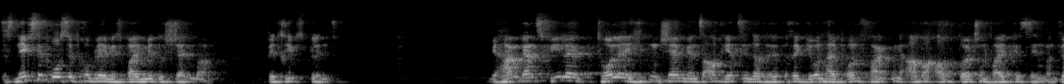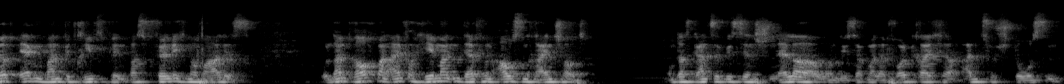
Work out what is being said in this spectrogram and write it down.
Das nächste große Problem ist beim Mittelständler, betriebsblind. Wir haben ganz viele tolle Hidden Champions, auch jetzt in der Region Heilbronn-Franken, aber auch deutschlandweit gesehen. Man wird irgendwann betriebsblind, was völlig normal ist. Und dann braucht man einfach jemanden, der von außen reinschaut, um das Ganze ein bisschen schneller und ich sag mal erfolgreicher anzustoßen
